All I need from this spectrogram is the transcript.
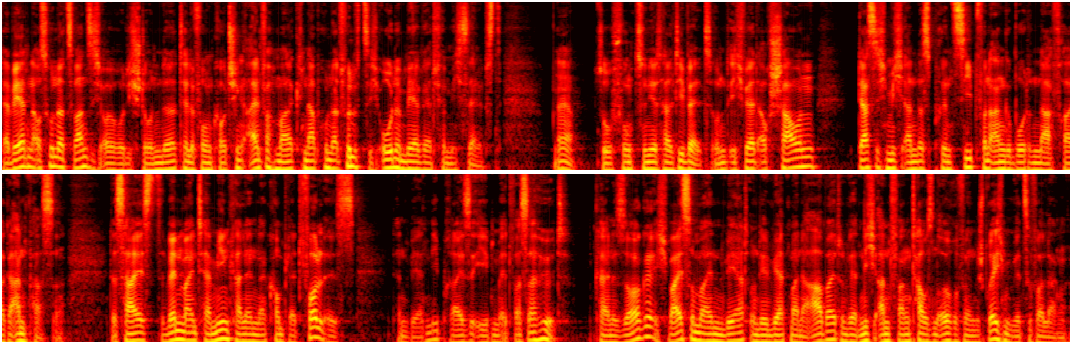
Da werden aus 120 Euro die Stunde Telefoncoaching einfach mal knapp 150 ohne Mehrwert für mich selbst. Naja, so funktioniert halt die Welt. Und ich werde auch schauen, dass ich mich an das Prinzip von Angebot und Nachfrage anpasse. Das heißt, wenn mein Terminkalender komplett voll ist, dann werden die Preise eben etwas erhöht. Keine Sorge, ich weiß um meinen Wert und den Wert meiner Arbeit und werde nicht anfangen, 1000 Euro für ein Gespräch mit mir zu verlangen.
